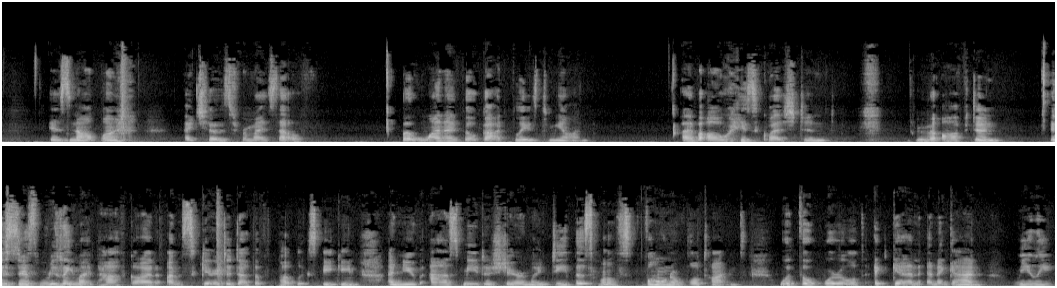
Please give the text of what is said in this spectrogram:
is not one I chose for myself, but one I feel God placed me on. I've always questioned, often, is this really my path, God? I'm scared to death of public speaking, and you've asked me to share my deepest, most vulnerable times with the world again and again. Really?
